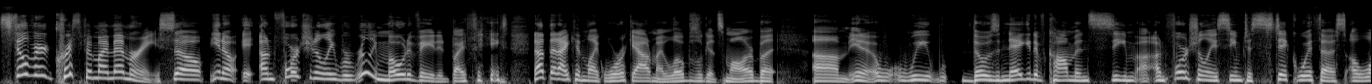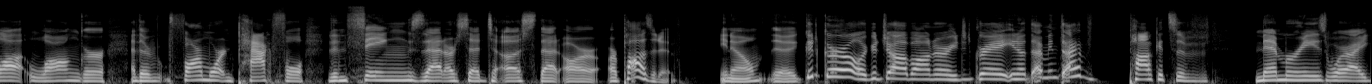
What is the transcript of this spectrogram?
still very crisp in my memory. So, you know, it, unfortunately, we're really motivated by things. Not that I can like work out, my lobes will get smaller, but um, you know, we those negative comments seem uh, unfortunately seem to stick with us a lot longer, and they're far more impactful than things that are said to us that are are positive. You know, uh, good girl or good job on her, you did great. You know, I mean, I have pockets of memories where I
